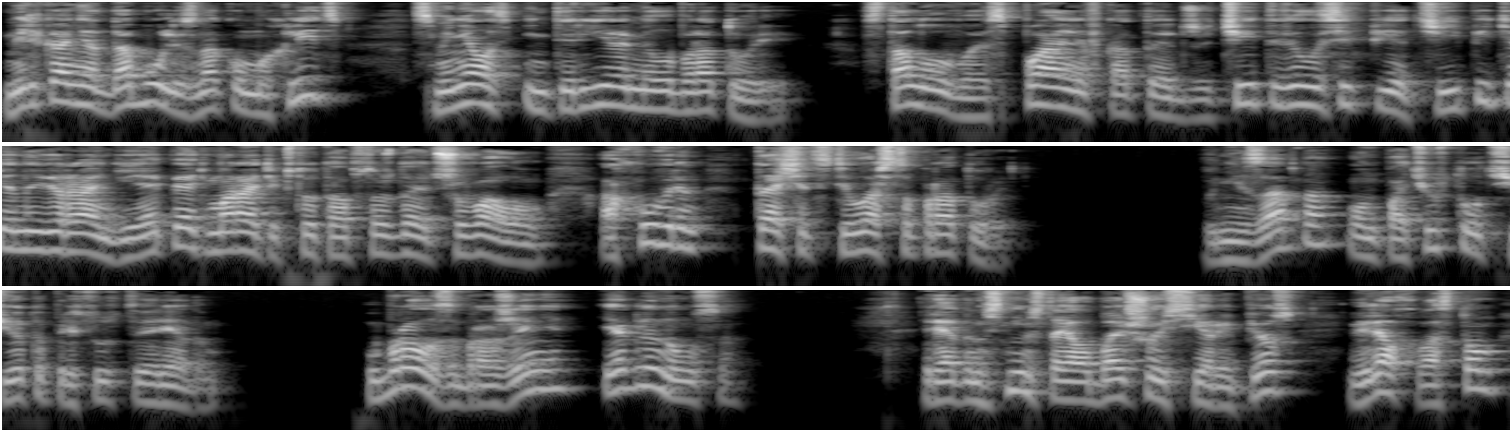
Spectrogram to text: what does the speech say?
Мелькание до боли знакомых лиц сменялось интерьерами лаборатории. Столовая, спальня в коттедже, чей-то велосипед, чаепитие на веранде, и опять Маратик что-то обсуждает с Шуваловым, а Хуврин тащит стеллаж с аппаратурой. Внезапно он почувствовал чье-то присутствие рядом. Убрал изображение и оглянулся. Рядом с ним стоял большой серый пес, вилял хвостом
